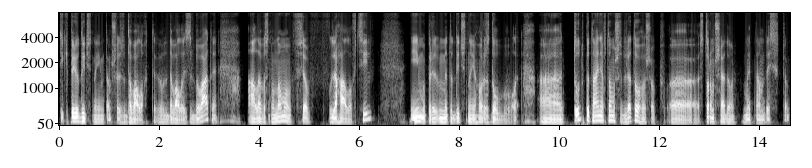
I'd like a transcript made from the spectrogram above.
тільки періодично їм там щось вдавало вдавалось збивати, але в основному все лягало в ціль і ми методично його роздовбували. Тут питання в тому, що для того, щоб е, Storm Shadow, ми там десь там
